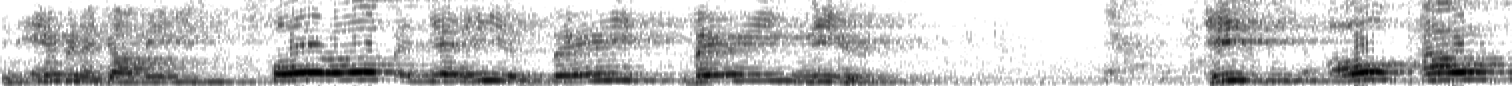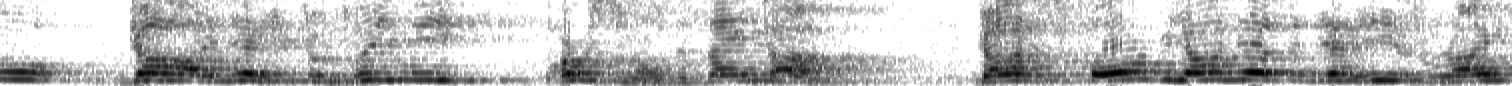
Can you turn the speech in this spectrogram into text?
an immanent God, I meaning He's far off, and yet He is very, very near. He's the all powerful God, and yet He's completely personal at the same time. God is far beyond us, and yet He is right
